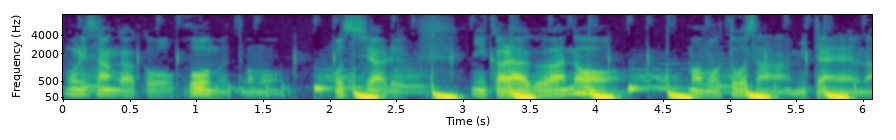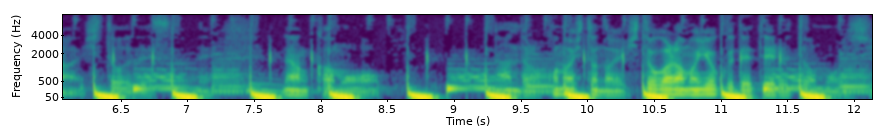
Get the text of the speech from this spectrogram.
森さんがこうホームともおっしゃるニカラグアの、まあ、お父さんみたいなような人ですよね。なんかもうなんだろうこの人の人柄もよく出てると思うし、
